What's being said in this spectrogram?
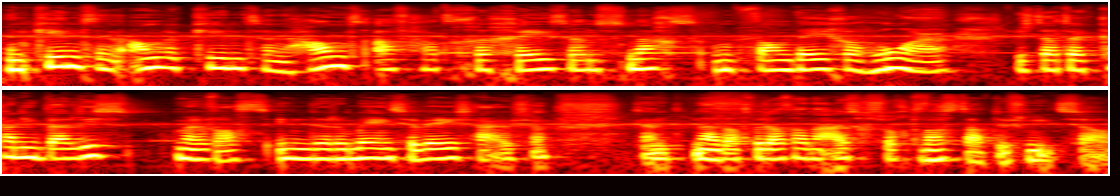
een kind een ander kind een hand af had gegeten... s'nachts vanwege honger. Dus dat er cannibalisme was in de Romeinse weeshuizen. En nadat we dat hadden uitgezocht, was dat dus niet zo.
